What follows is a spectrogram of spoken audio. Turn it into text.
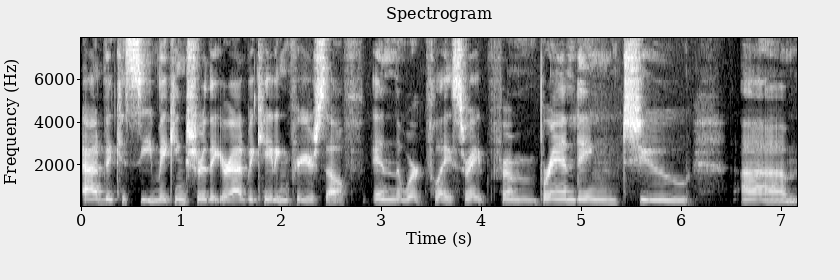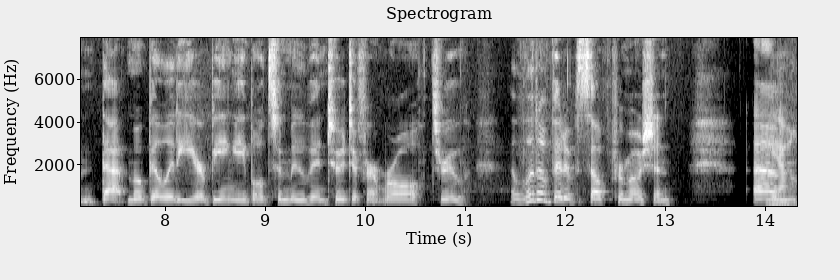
advocacy, making sure that you're advocating for yourself in the workplace, right? From branding to um, that mobility or being able to move into a different role through a little bit of self promotion. Um, yeah.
